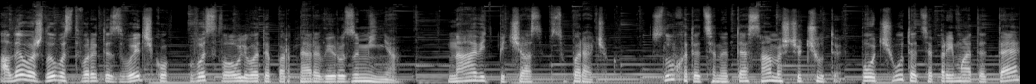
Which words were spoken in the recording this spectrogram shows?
але важливо створити звичку висловлювати партнерові розуміння навіть під час суперечок. Слухати це не те саме, що чути. Почути це приймати те,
